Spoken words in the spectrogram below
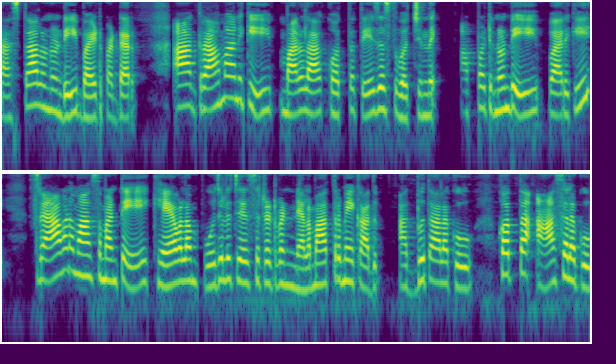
కష్టాల నుండి బయటపడ్డారు. ఆ గ్రామానికి మరలా కొత్త తేజస్సు వచ్చింది. అప్పటి నుండి వారికి శ్రావణ మాసం అంటే కేవలం పూజలు చేసేటటువంటి నెల మాత్రమే కాదు అద్భుతాలకు కొత్త ఆశలకు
